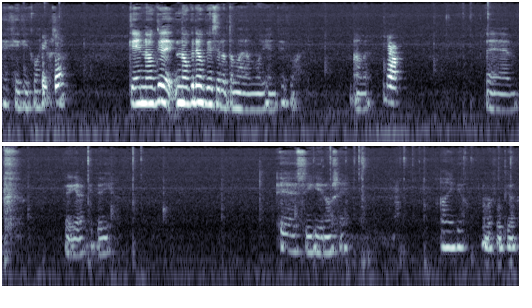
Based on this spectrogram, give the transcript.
Es que qué coño, ¿Sí? Que no, que no creo que se lo tomaran muy bien, qué coño. A ver, Ya. eh, ¿qué quieres que te diga? Eh, sí que no sé. Ay, Dios, no me funciona.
